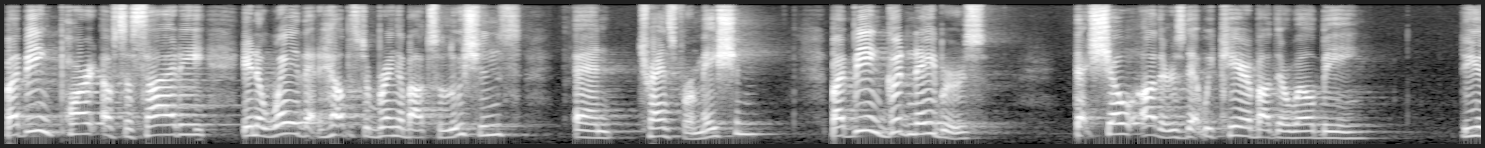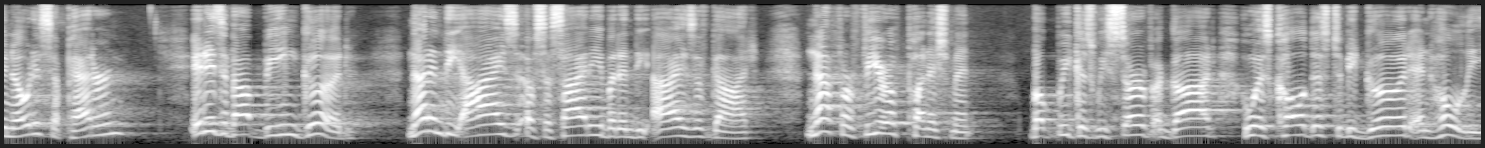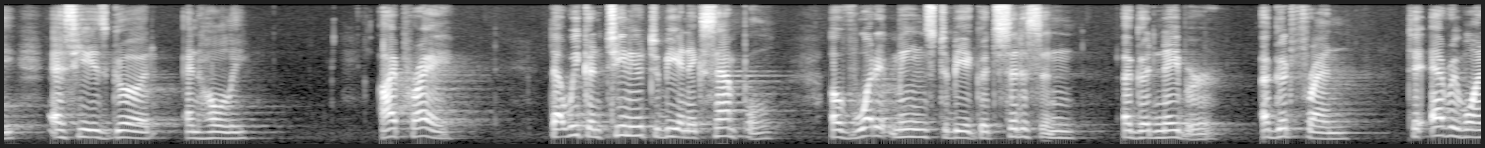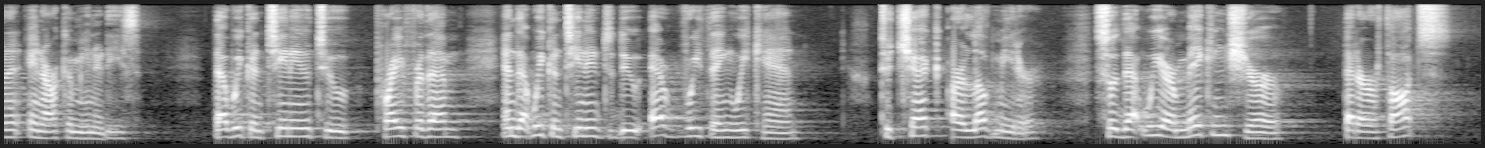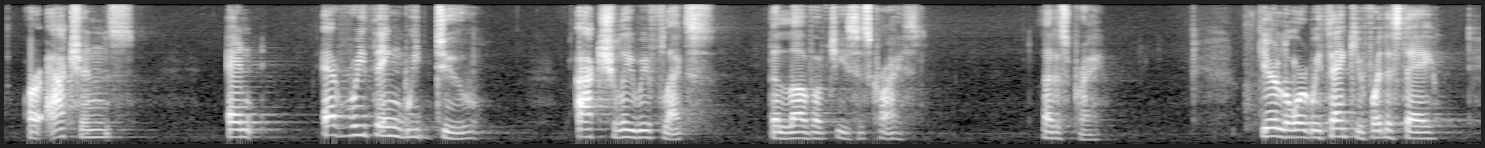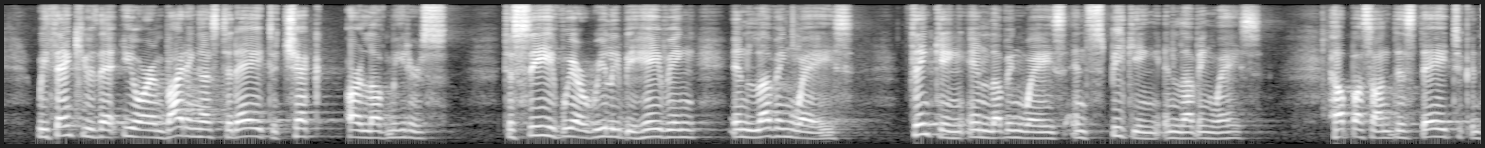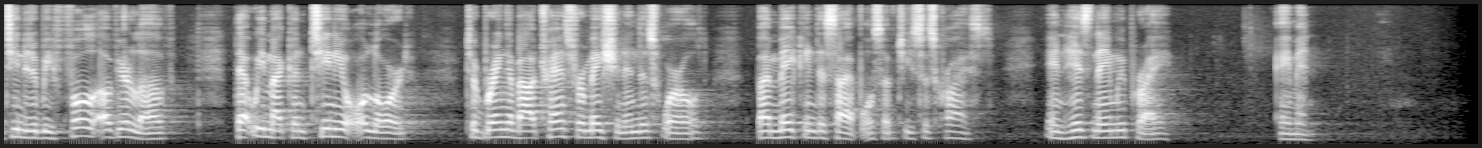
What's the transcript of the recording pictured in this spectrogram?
by being part of society in a way that helps to bring about solutions and transformation, by being good neighbors that show others that we care about their well being. Do you notice a pattern? It is about being good, not in the eyes of society, but in the eyes of God, not for fear of punishment but because we serve a God who has called us to be good and holy as He is good and holy. I pray that we continue to be an example of what it means to be a good citizen, a good neighbor, a good friend to everyone in our communities. That we continue to pray for them and that we continue to do everything we can to check our love meter so that we are making sure that our thoughts, our actions, and everything we do actually reflects the love of Jesus Christ. Let us pray. Dear Lord, we thank you for this day. We thank you that you are inviting us today to check our love meters, to see if we are really behaving in loving ways thinking in loving ways and speaking in loving ways. Help us on this day to continue to be full of your love, that we might continue, O Lord, to bring about transformation in this world by making disciples of Jesus Christ. In his name we pray. Amen.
